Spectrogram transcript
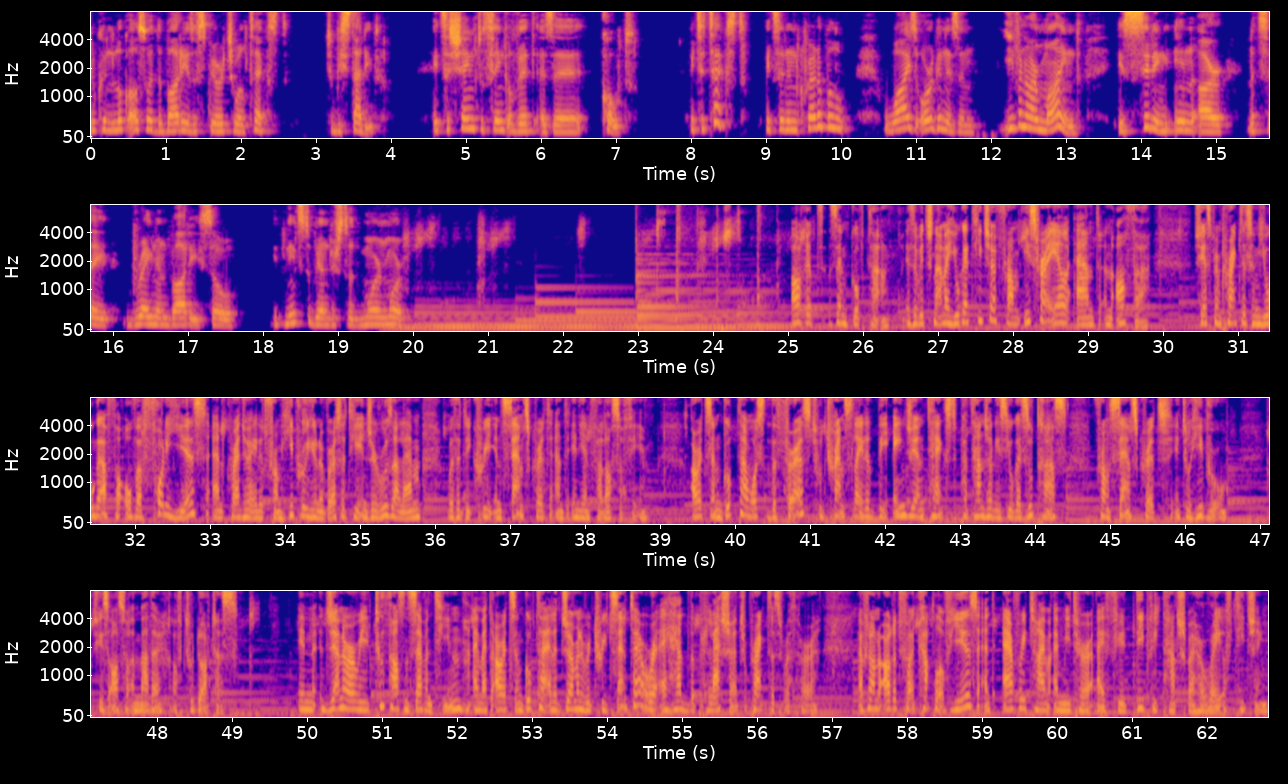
you can look also at the body as a spiritual text to be studied. It's a shame to think of it as a quote. It's a text. It's an incredible, wise organism. Even our mind is sitting in our, let's say, brain and body. So it needs to be understood more and more. Orit Sen-Gupta is a Vijnana yoga teacher from Israel and an author. She has been practicing yoga for over 40 years and graduated from Hebrew University in Jerusalem with a degree in Sanskrit and Indian philosophy. Orit Sen-Gupta was the first who translated the ancient text Patanjali's Yoga Sutras from Sanskrit into Hebrew. She is also a mother of two daughters. In January 2017, I met Orit Sen-Gupta at a German retreat center where I had the pleasure to practice with her. I've known Orit for a couple of years, and every time I meet her, I feel deeply touched by her way of teaching.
